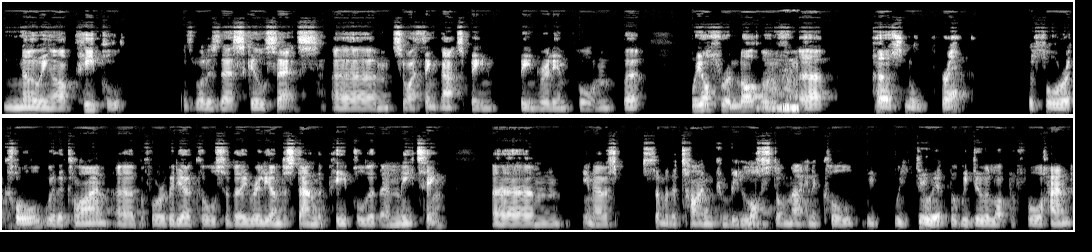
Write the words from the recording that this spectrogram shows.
knowing our people as well as their skill sets. Um, so I think that's been been really important. But we offer a lot of uh, personal prep before a call with a client, uh, before a video call, so they really understand the people that they're meeting. Um, you know, some of the time can be lost on that in a call. We we do it, but we do a lot beforehand.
